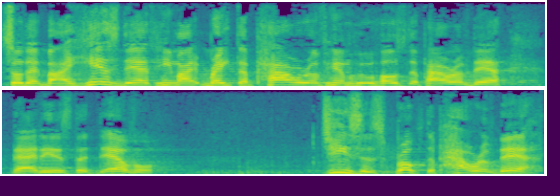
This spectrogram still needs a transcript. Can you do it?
so that by his death he might break the power of him who holds the power of death, that is, the devil. Jesus broke the power of death.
